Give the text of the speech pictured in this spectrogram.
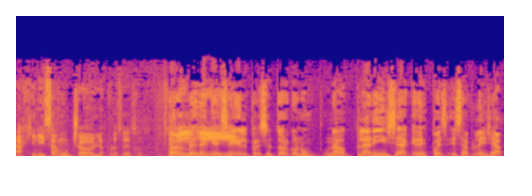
agiliza mucho los procesos. Claro, Sí, en vez de que y- llegue el preceptor con un- una planilla, que después esa planilla,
